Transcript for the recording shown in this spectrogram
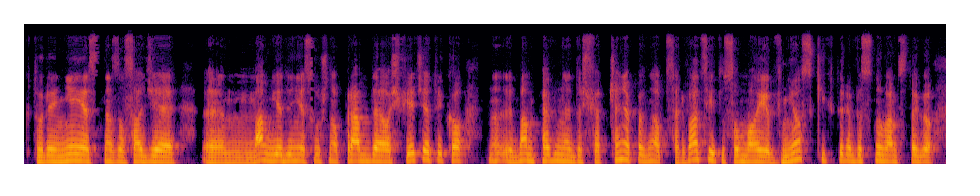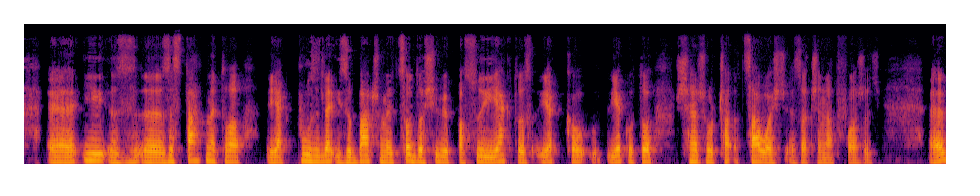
który nie jest na zasadzie mam jedynie słuszną prawdę o świecie, tylko no, mam pewne doświadczenia, pewne obserwacje, tu są moje wnioski, które wysnuwam z tego e, i zestawmy to jak puzzle i zobaczmy, co do siebie pasuje, jak to, jako, jaką to szerszą całość zaczyna tworzyć. E,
